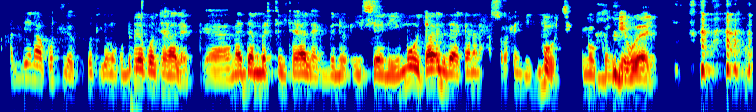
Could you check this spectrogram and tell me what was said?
خلينا قلت لك قلت لك قبل قلتها لك. آه، مادام مثلتها لك بأنه إنسان يموت هكذا كان نحس روحي اني نموت كما كنت ندير والو.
